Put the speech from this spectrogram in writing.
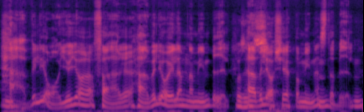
här vill jag ju göra affärer, här vill jag ju lämna min bil, Precis. här vill jag köpa min nästa bil. Eh,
